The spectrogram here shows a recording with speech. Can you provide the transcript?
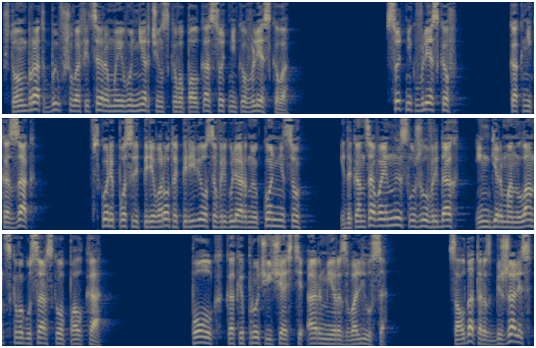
что он брат бывшего офицера моего Нерчинского полка сотника Влескова. Сотник Влесков, как ни казак, вскоре после переворота перевелся в регулярную конницу и до конца войны служил в рядах Ингерманландского гусарского полка. Полк, как и прочие части армии, развалился. Солдаты разбежались,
